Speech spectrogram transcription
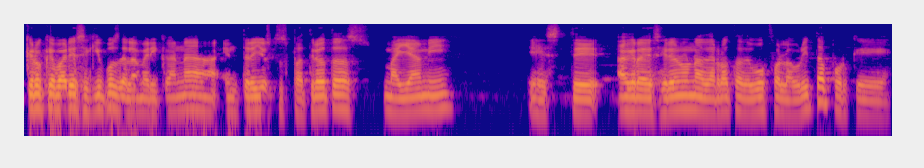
creo que varios equipos de la americana, entre ellos tus Patriotas, Miami, este, agradecerían una derrota de Buffalo ahorita porque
